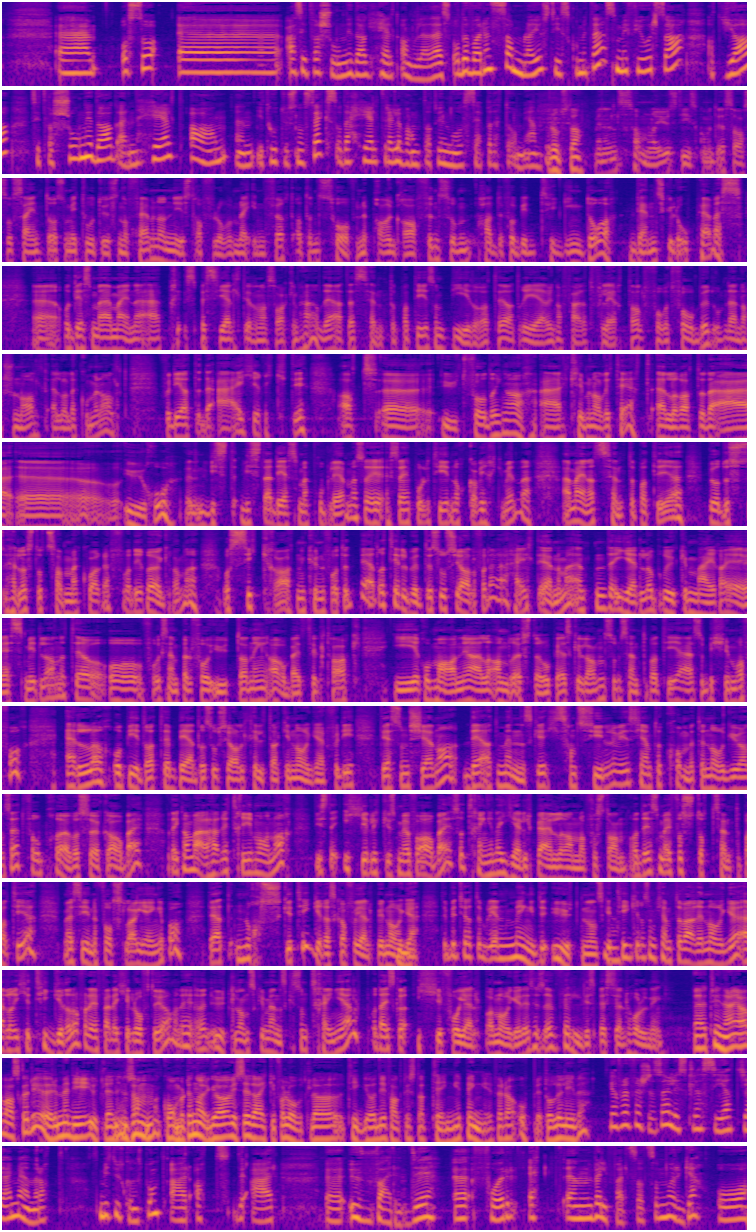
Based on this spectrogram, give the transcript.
Og så eh, er situasjonen i dag helt annerledes. Og det var en samla justiskomité som i fjor sa at ja, situasjonen i dag er en helt annen enn i 2006, og det er helt relevant at vi nå ser på dette om igjen. Ropstad. Men en samla justiskomité sa så seint som i 2005, når den nye straffeloven ble innført, at den sovende paragrafen som hadde forbudt tygging da, den skulle oppheves. Eh, og det som jeg mener er spesielt i denne saken her, det er at det er Senterpartiet som bidrar til at regjeringa får et flertall for et forbud, om det er nasjonalt eller det er kommunalt. Fordi at det er ikke riktig at uh, utfordringa er kriminalitet, eller at det er uh, uro. Hvis, hvis, det er det som er problemet, så, har politiet nok av virkemidler. Jeg mener at Senterpartiet burde heller stått sammen med KrF og de rød-grønne og sikra at en kunne fått et bedre tilbud til sosiale, for det er jeg helt enig med. Enten det gjelder å bruke mer av EØS-midlene til å, å f.eks. få utdanning, arbeidstiltak i Romania eller andre østeuropeiske land som Senterpartiet er så bekymra for, eller å bidra til bedre sosiale tiltak i Norge. Fordi det som skjer nå, det er at mennesker sannsynligvis kommer til å komme til Norge uansett for å prøve å søke arbeid. Og De kan være her i tre måneder. Hvis de ikke lykkes med å få arbeid, så trenger de hjelp i en eller annen forstand. Og Det som jeg har forstått Senterpartiet med sine forslag gjenger på, det er at norske tiggere skal få hjelp i Norge. Mm. Det betyr at det blir en mengde utenlandske tiggere som kommer til å være i Norge. Eller ikke tiggere, da, for det får de ikke lov til å gjøre, men det er en utenlandske mennesker som trenger hjelp, og de skal ikke få hjelp av Norge. Det syns jeg er en veldig spesiell holdning. Eh, ja, hva skal dere gjøre med de utlendingene som kommer til Norge, og hvis de da ikke får lov til å tigge, og de faktisk da trenger penger for å opprettholde livet? Ja, For det første så har jeg lyst til å si at jeg mener at mitt utgangspunkt er at det er uh, uverdig uh, for et, en velferdsstat som Norge å,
